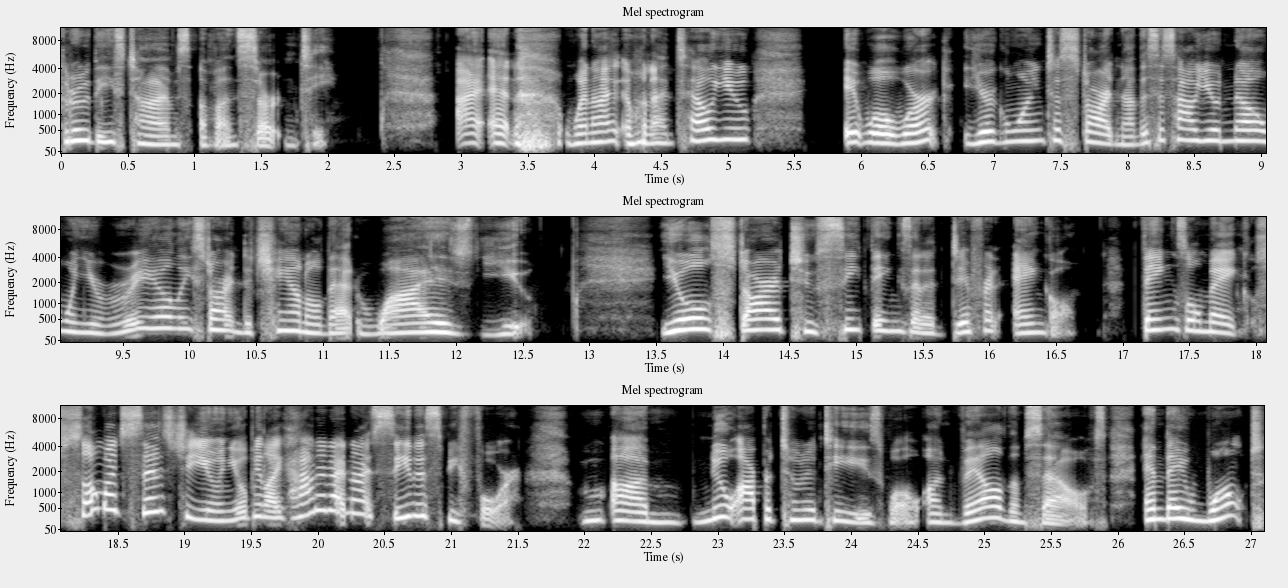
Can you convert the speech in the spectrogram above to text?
through these times of uncertainty. I and when I when I tell you it will work, you're going to start. Now, this is how you'll know when you're really starting to channel that wise you. You'll start to see things at a different angle things will make so much sense to you and you'll be like how did i not see this before? Um, new opportunities will unveil themselves and they won't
